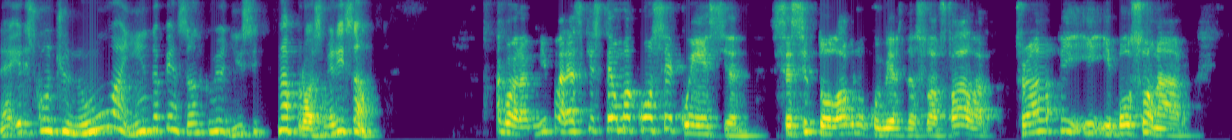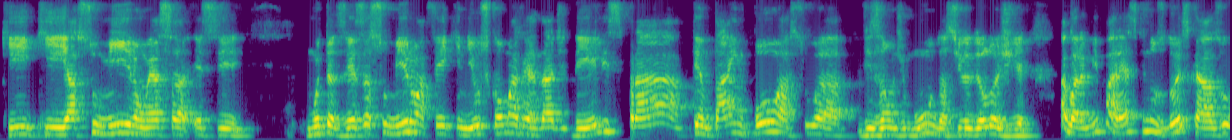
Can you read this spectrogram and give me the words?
Né? Eles continuam ainda pensando, como eu disse, na próxima eleição. Agora, me parece que isso tem uma consequência. Você citou logo no começo da sua fala Trump e, e Bolsonaro, que, que assumiram essa, esse, muitas vezes assumiram a fake news como a verdade deles para tentar impor a sua visão de mundo, a sua ideologia. Agora, me parece que nos dois casos,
